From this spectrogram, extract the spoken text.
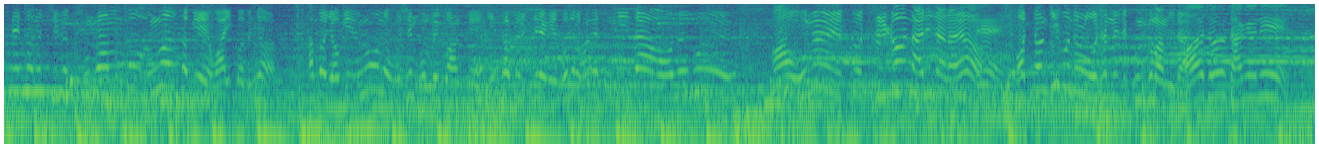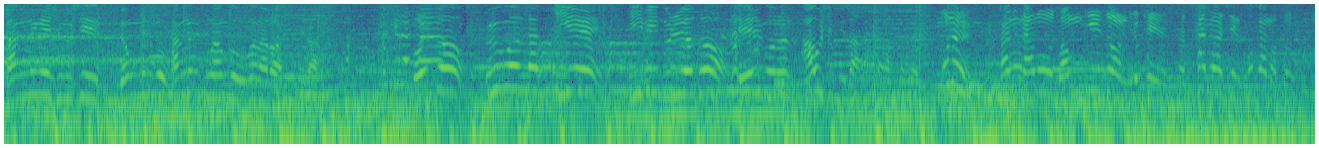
근데 저는 지금 중앙고 응원석에 와 있거든요. 한번 여기 응원에 오신 분들과 함께 인터뷰를 진행해 보도록 하겠습니다. 어느 분? 아 오늘 또 즐거운 날이잖아요. 네. 어떤 기분으로 오셨는지 궁금합니다. 아 저는 당연히 강릉의 중심 명문고 강릉중앙고 응원하러 왔습니다. 벌써 응원단 기에 이미 눌려서 제1고는 아웃입니다. 오늘 강릉 나노 정기전 이렇게 참여하신 소감 어떠신지?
